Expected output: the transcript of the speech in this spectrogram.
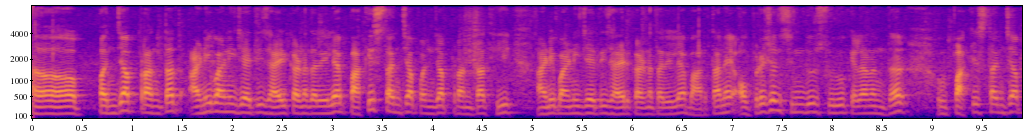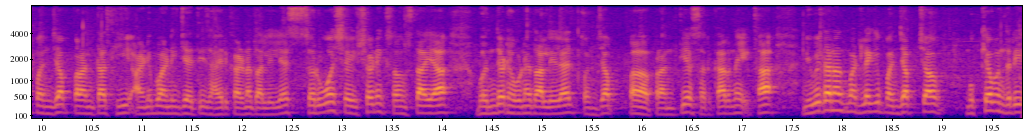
पंजाब प्रांतात आणीबाणी जी आहे ती जाहीर करण्यात आलेली आहे. पाकिस्तानच्या पंजाब प्रांतात ही आणीबाणी जी आहे ती जाहीर करण्यात आलेली आहे. भारताने ऑपरेशन सिंदूर सुरू केल्यानंतर पाकिस्तानच्या पंजाब प्रांतात ही आणीबाणी जी आहे ती जाहीर करण्यात आलेली आहे. सर्व शैक्षणिक संस्था या बंद ठेवण्यात आलेल्या आहेत. पंजाब प्रांतीय सरकारने एका निवेदनात म्हटलं की पंजाबच्या मुख्यमंत्री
